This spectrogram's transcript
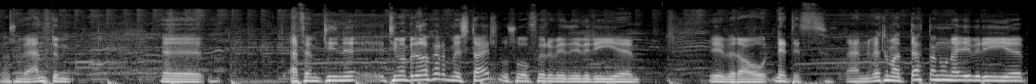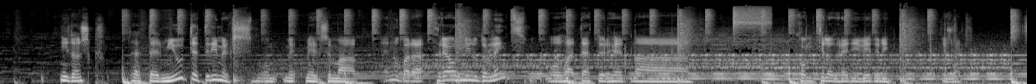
þar sem við endum uh, FM tíðni, tímabilið okkar með stæl og svo förum við yfir í uh, yfir á netið. En við ætlum að detta núna yfir í nýdansk þetta er Muted Remix sem er nú bara þrjár mínútur lengt og það dettur hérna kom til okkur hérna í vikunni. Gjörðu svo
